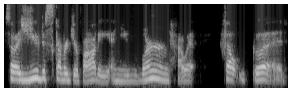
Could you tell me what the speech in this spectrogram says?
So, as you discovered your body and you learned how it felt good,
